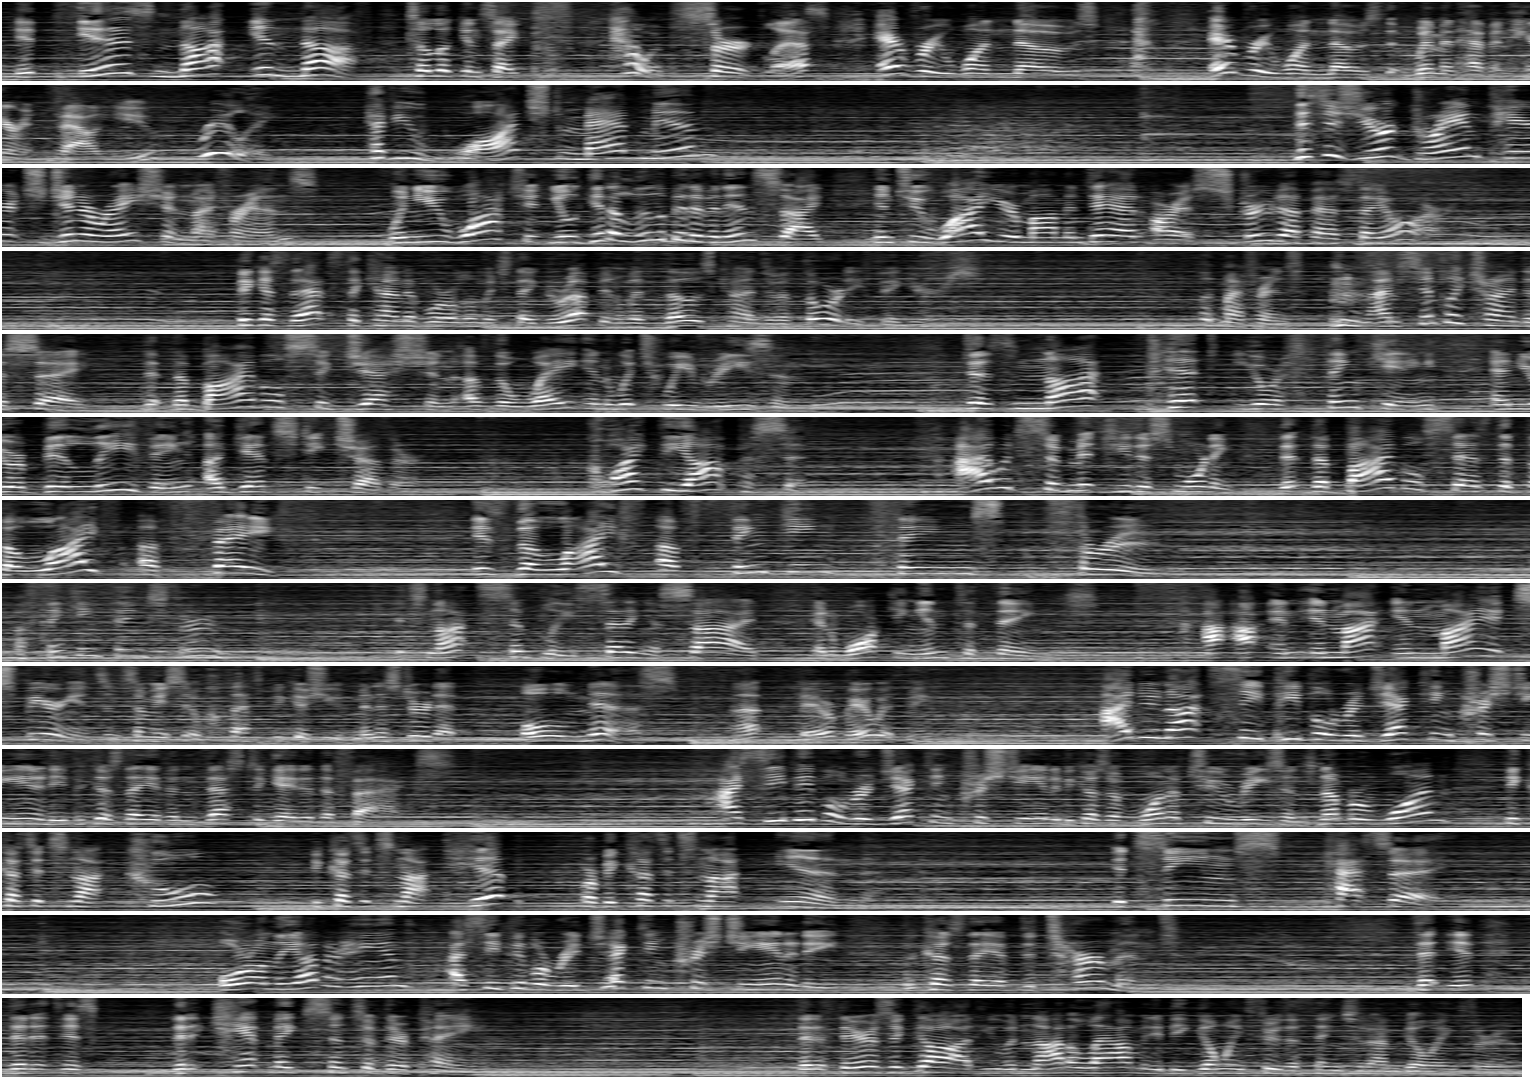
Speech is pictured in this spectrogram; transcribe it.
It is not enough to look and say, How absurd, Les. Everyone knows. Everyone knows that women have inherent value. Really? Have you watched Mad Men? This is your grandparents' generation, my friends. When you watch it, you'll get a little bit of an insight into why your mom and dad are as screwed up as they are. Because that's the kind of world in which they grew up in with those kinds of authority figures. Look, my friends, I'm simply trying to say that the Bible's suggestion of the way in which we reason does not pit your thinking and your believing against each other. Quite the opposite. I would submit to you this morning that the Bible says that the life of faith is the life of thinking things through. Of thinking things through. It's not simply setting aside and walking into things. I, I, and in my in my experience, and some of you say, "Well, that's because you've ministered at Ole Miss." Uh, bear, bear with me. I do not see people rejecting Christianity because they have investigated the facts. I see people rejecting Christianity because of one of two reasons. Number one, because it's not cool, because it's not hip, or because it's not in. It seems passe. Or on the other hand, I see people rejecting Christianity because they have determined that it that it is that it can't make sense of their pain. That if there is a God, He would not allow me to be going through the things that I'm going through.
